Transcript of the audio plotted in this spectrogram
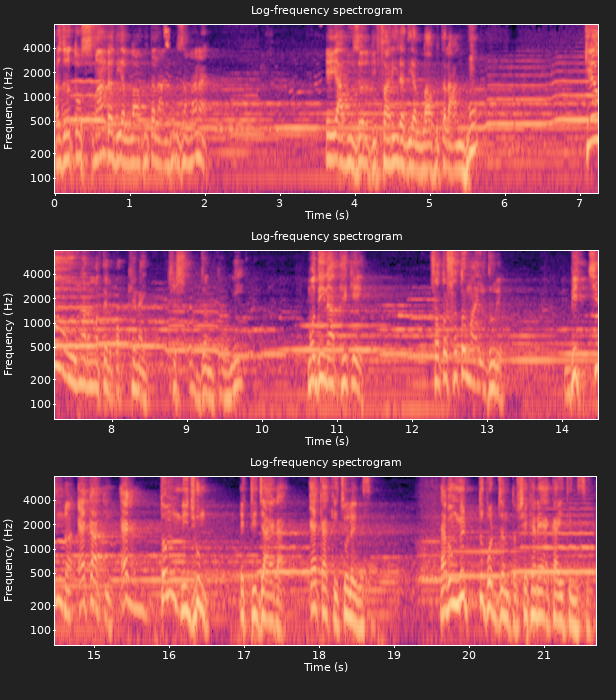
হজরত ওসমান রাদি আল্লাহ আনহু জামানায়। এই আবু জর গিফারি রাদি আল্লাহ আনহু, কেউ ওনার মতের পক্ষে নাই। শেষ পর্যন্ত উনি মদিনা থেকে শত শত মাইল দূরে, বিচ্ছিন্ন, একাকী, একদম নিঝুম একটি জায়গায় একাকি চলে গেছে। এবং মৃত্যু পর্যন্ত সেখানে একাই তিনি ছিলেন।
